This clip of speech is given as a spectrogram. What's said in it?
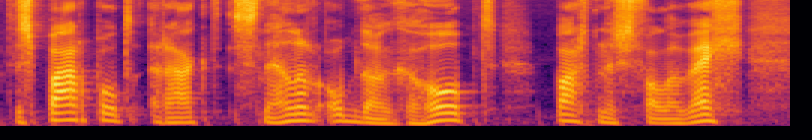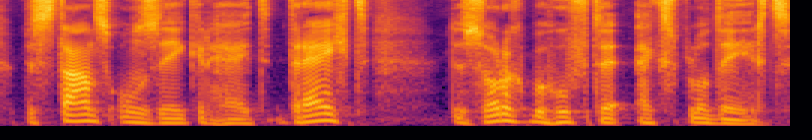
De spaarpot raakt sneller op dan gehoopt, partners vallen weg, bestaansonzekerheid dreigt, de zorgbehoefte explodeert.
